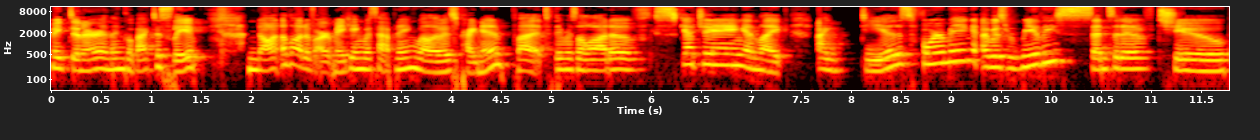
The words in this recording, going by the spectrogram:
make dinner and then go back to sleep. Not a lot of art making was happening while i was pregnant but there was a lot of sketching and like ideas forming i was really sensitive to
